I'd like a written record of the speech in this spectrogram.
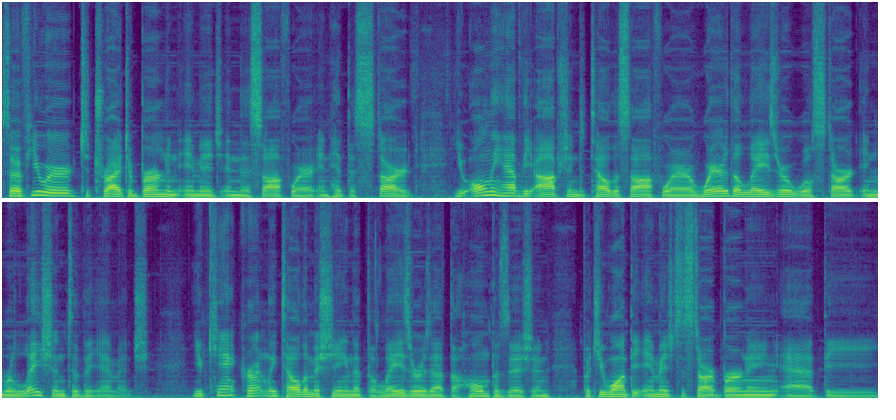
So if you were to try to burn an image in this software and hit the start, you only have the option to tell the software where the laser will start in relation to the image. You can't currently tell the machine that the laser is at the home position, but you want the image to start burning at the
